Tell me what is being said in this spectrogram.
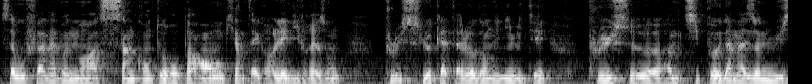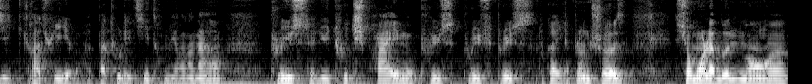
ça vous fait un abonnement à 50 euros par an qui intègre les livraisons, plus le catalogue en illimité, plus un petit peu d'Amazon Music gratuit, alors pas tous les titres, mais on en a, plus du Twitch Prime, plus, plus, plus, en tout cas il y a plein de choses. Sûrement l'abonnement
